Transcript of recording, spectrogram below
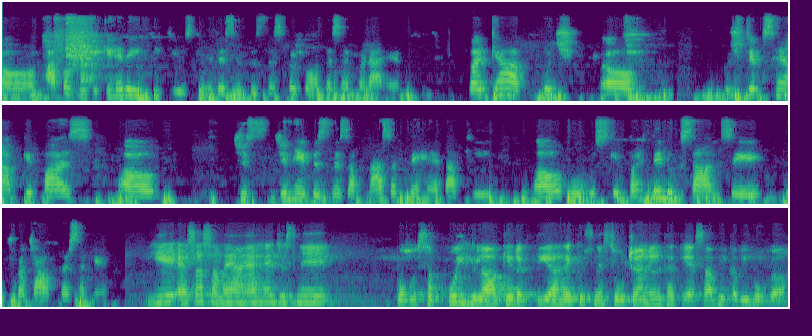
आप अभी भी कह रही थी कि उसकी वजह से बिज़नेस पर बहुत असर पड़ा है। पर क्या आप कुछ आ, कुछ टिप्स हैं आपके पास? आ, जिस, जिन्हें बिज़नेस अपना सकते हैं ताकि वो उसके बढ़ते नुकसान से कुछ बचाव कर सकें। ये ऐसा समय आया है जिसने बहुत सबको ही हिला के रख दिया है किसने सोचा नहीं था कि ऐसा भी कभी होगा।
